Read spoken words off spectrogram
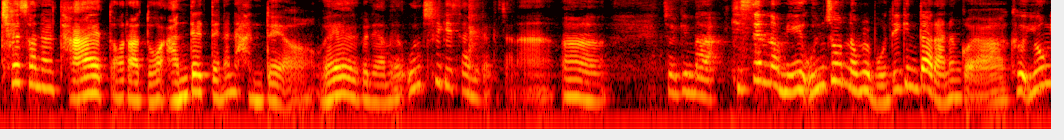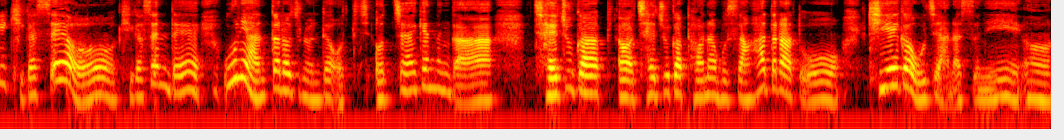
최선을 다하더라도 안 될 때는 안 돼요. 왜 그러냐면 운칠기삼이라 그러잖아. 어. 저기 막 기센 놈이 운 좋은 놈을 못 이긴다라는 거야. 그 용이 기가 세요. 기가 센데 운이 안 따라주는데 어찌, 어찌 하겠는가. 제주가 어, 제주가 변화무쌍하더라도 기회가 오지 않았으니 어,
